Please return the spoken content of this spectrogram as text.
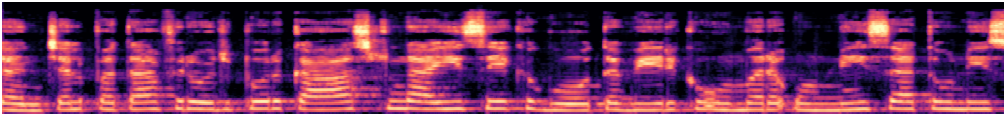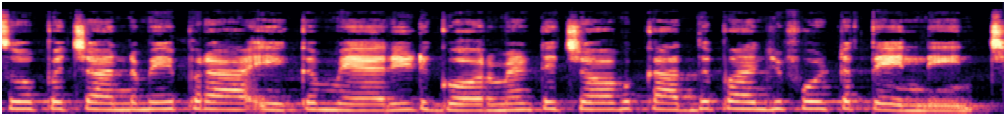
ਚੰਚਲ ਪਤਾ, ਫਿਰੋਜ਼ਪੁਰ ਕਾਸਟ ਨਾਈ ਸਿੱਖ ਗੋਤ ਵੀਰਕ ਉਮਰ 19/7/1995 ਭਰਾ ਇੱਕ, ਮੈਰਿਡ ਗਵਰਨਮੈਂਟ ਜੌਬ, ਕੱਦ 5 ਫੁੱਟ 3 ਇੰਚ।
